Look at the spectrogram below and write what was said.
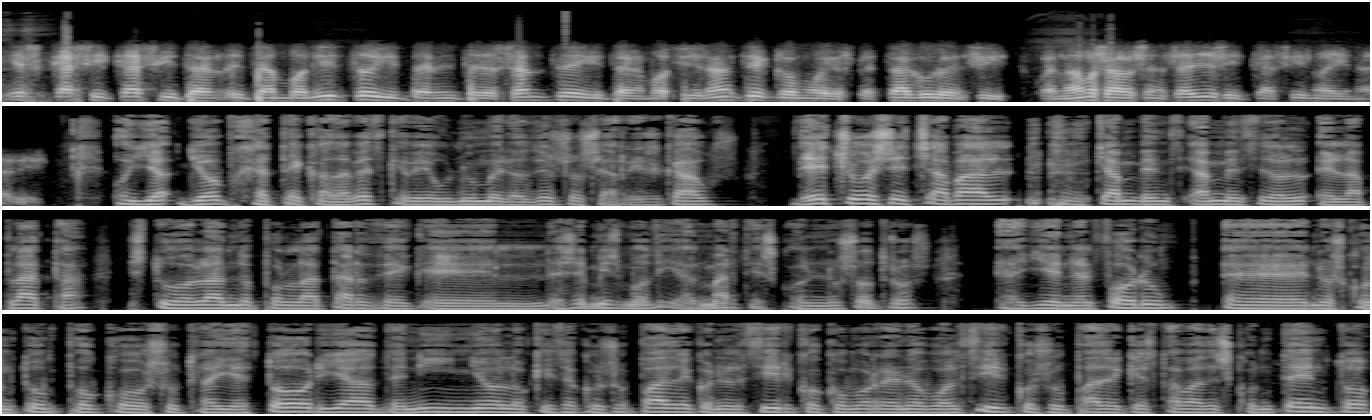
es casi casi tan, tan bonito y tan interesante y tan emocionante como el espectáculo en sí. Cuando vamos a los ensayos y casi no hay nadie. Oye, yo fíjate, cada vez que veo un número de esos arriesgados. De hecho, ese chaval que han, venc- han vencido en La Plata estuvo hablando por la tarde, el- ese mismo día, el martes, con nosotros, allí en el fórum. Eh, nos contó un poco su trayectoria de niño, lo que hizo con su padre, con el circo, cómo renovó el circo, su padre que estaba descontento.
